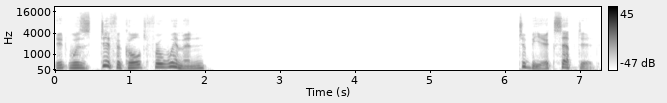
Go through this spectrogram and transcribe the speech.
It was difficult for women to be accepted.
